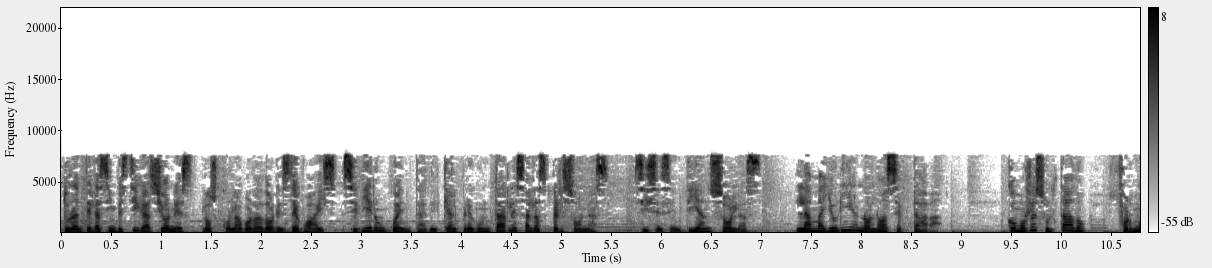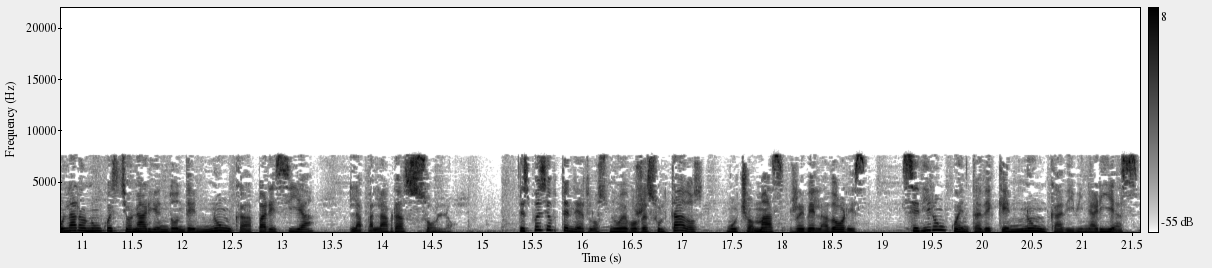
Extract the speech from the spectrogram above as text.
Durante las investigaciones, los colaboradores de Wise se dieron cuenta de que al preguntarles a las personas si se sentían solas, la mayoría no lo aceptaba. Como resultado, formularon un cuestionario en donde nunca aparecía la palabra solo. Después de obtener los nuevos resultados, mucho más reveladores, se dieron cuenta de que nunca adivinarías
